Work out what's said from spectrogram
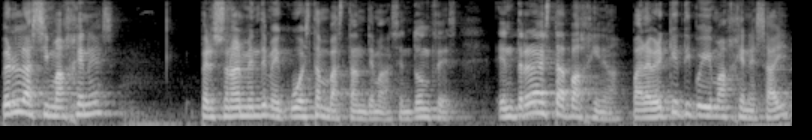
Pero las imágenes personalmente me cuestan bastante más. Entonces, entrar a esta página para ver qué tipo de imágenes hay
